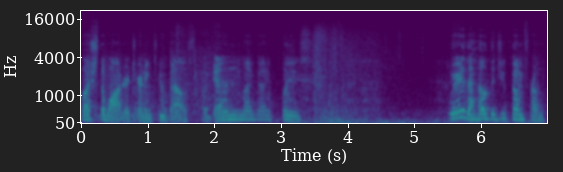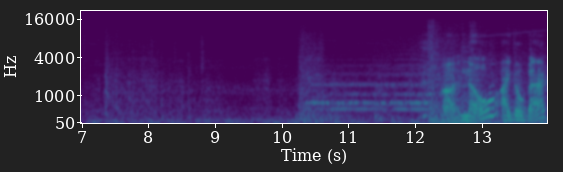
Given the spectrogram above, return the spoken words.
Flush the water, turning two valves. Again, my guy, please. Where the hell did you come from? Uh, no, I go back.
